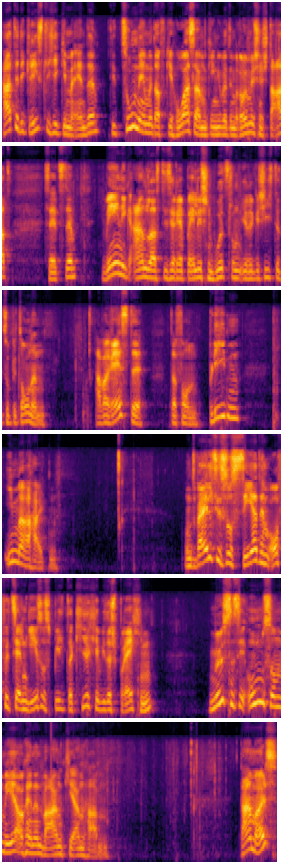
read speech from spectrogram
hatte die christliche Gemeinde, die zunehmend auf Gehorsam gegenüber dem römischen Staat setzte, wenig Anlass, diese rebellischen Wurzeln ihrer Geschichte zu betonen. Aber Reste davon blieben immer erhalten. Und weil sie so sehr dem offiziellen Jesusbild der Kirche widersprechen, müssen sie umso mehr auch einen wahren Kern haben. Damals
